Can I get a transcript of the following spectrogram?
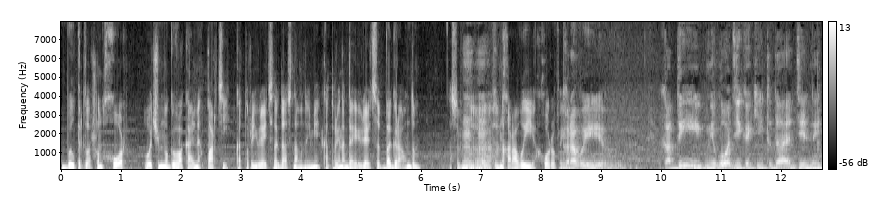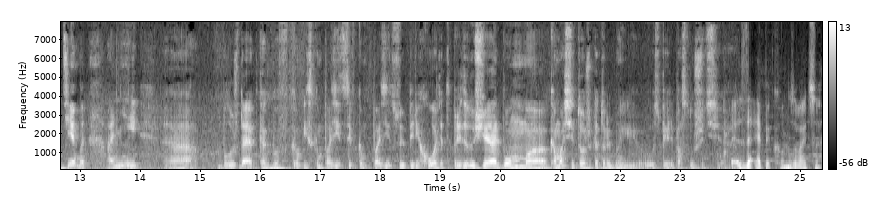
был приглашен хор, очень много вокальных партий, которые являются иногда основными, которые иногда являются бэкграундом, особенно, mm-hmm. особенно хоровые, хоровые. Хоровые ходы, мелодии какие-то, да, отдельные темы, они э, блуждают как бы в, из композиции в композицию переходят. Предыдущий альбом э, Камаси тоже, который мы успели послушать. Э, The Epic он называется,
